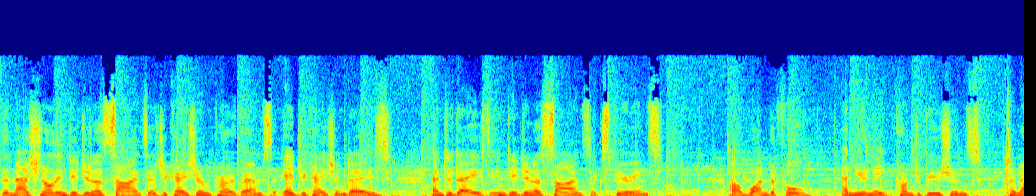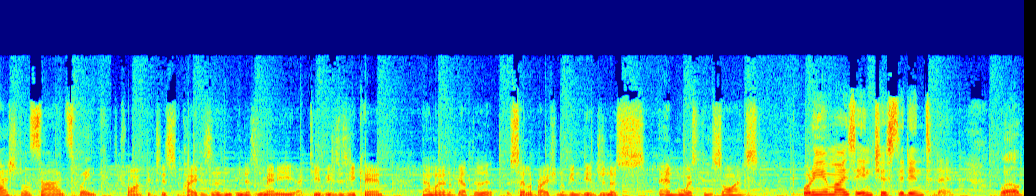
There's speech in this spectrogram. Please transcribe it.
The National Indigenous Science Education Program's Education Days and today's Indigenous Science Experience are wonderful and unique contributions to National Science Week. Try and participate in as many activities as you can and learn about the, the celebration of Indigenous and Western science. What are you most interested in today? Well,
